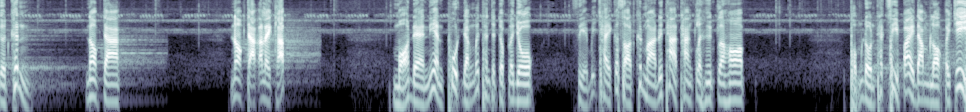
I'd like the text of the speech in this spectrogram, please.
เกิดขึ้น นอกจาก นอกจากอะไรครับ หมอแดเนียนพูดยังไม่ทันจะจบประโยค เสียวิชัยก็สอดขึ้นมาด้วยท่าทางกระหืดกระหอบ ผมโดนแท็กซี่ป้ายดำหลอกไปจี้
